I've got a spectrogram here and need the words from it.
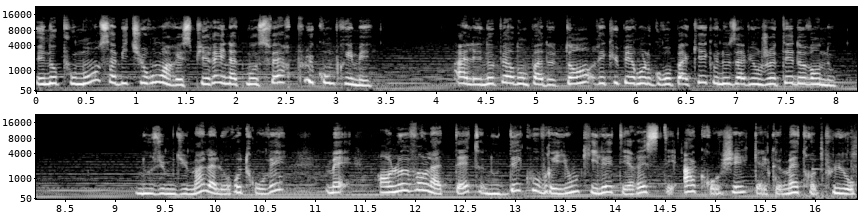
et nos poumons s'habitueront à respirer une atmosphère plus comprimée. Allez, ne perdons pas de temps, récupérons le gros paquet que nous avions jeté devant nous. Nous eûmes du mal à le retrouver, mais en levant la tête, nous découvrions qu'il était resté accroché quelques mètres plus haut.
